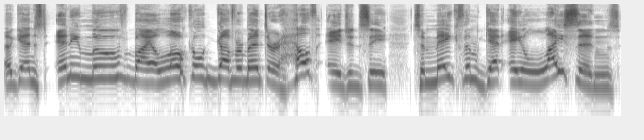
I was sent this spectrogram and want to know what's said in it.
against any move by a local government or health agency to make them get a license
